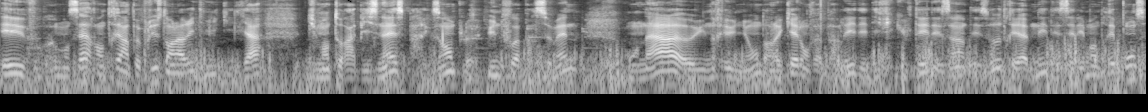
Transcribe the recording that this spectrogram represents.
et vous commencez à rentrer un peu plus dans la rythmique. Il y a du mentorat business, par exemple, une fois par semaine, on a euh, une réunion dans laquelle on va parler des difficultés des uns des autres et amener des éléments de réponse,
